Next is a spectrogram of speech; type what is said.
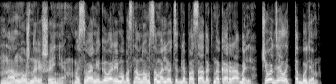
«Нам нужно решение. Мы с вами говорим об основном самолете для посадок на корабль. Чего делать-то будем?»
